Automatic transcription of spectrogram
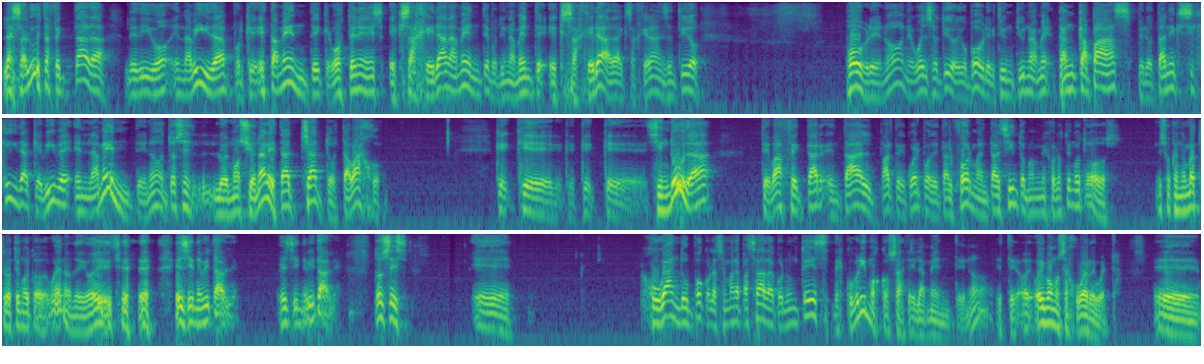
la salud está afectada, le digo, en la vida, porque esta mente que vos tenés exageradamente, porque tiene una mente exagerada, exagerada en el sentido pobre, ¿no? En el buen sentido, digo pobre, que tiene, una tan capaz, pero tan exigida que vive en la mente, ¿no? Entonces lo emocional está chato, está bajo. Que, que, que, que, sin duda te va a afectar en tal parte del cuerpo, de tal forma, en tal síntoma, mejor los tengo todos. Esos que nombraste los tengo todos. Bueno, digo, es, es inevitable, es inevitable. Entonces, eh, jugando un poco la semana pasada con un test, descubrimos cosas de la mente, ¿no? Este, hoy, vamos a jugar de vuelta. Eh,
